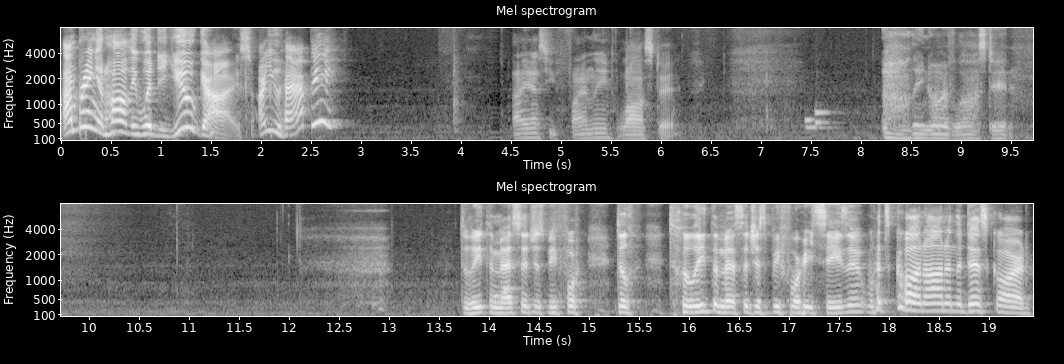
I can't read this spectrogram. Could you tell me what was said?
I'm bringing Hollywood to you guys. Are you happy? IS, you finally lost it. Oh, they know I've lost it. Delete the messages before del, delete the messages before he sees it. What's going on in the Discord?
